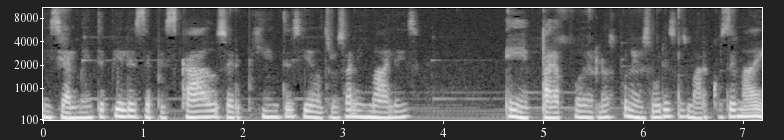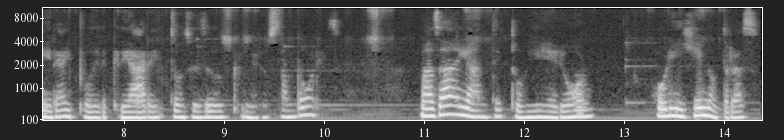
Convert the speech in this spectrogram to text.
inicialmente pieles de pescado, serpientes y otros animales eh, para poderlos poner sobre esos marcos de madera y poder crear entonces esos primeros tambores. Más adelante tuvieron origen otras,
